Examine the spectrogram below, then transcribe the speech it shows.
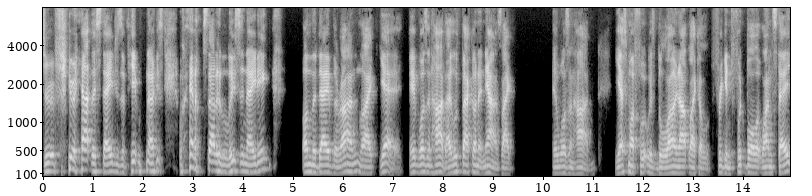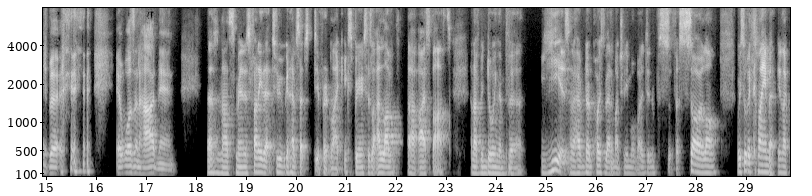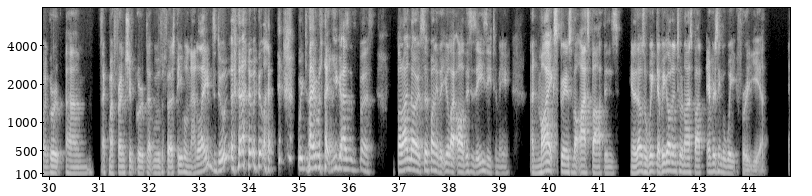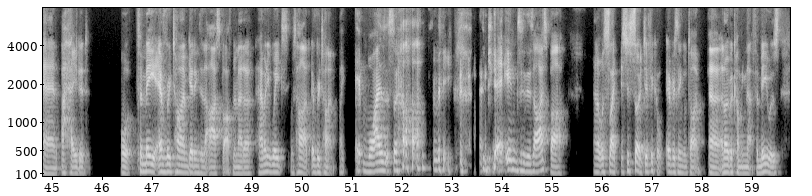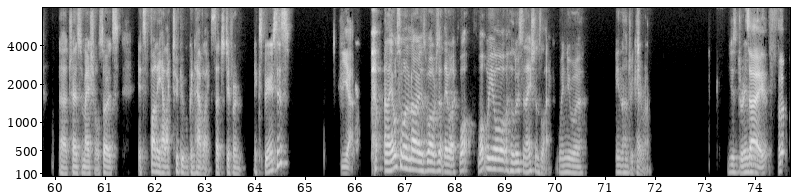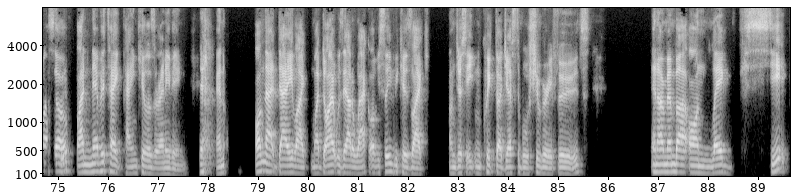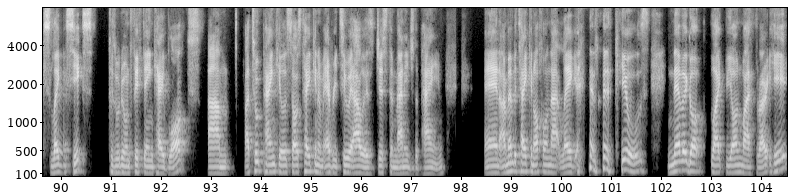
through, throughout the stages of hypnosis, when I started hallucinating on the day of the run, like, yeah, it wasn't hard. I look back on it now, it's like, it wasn't hard. Yes, my foot was blown up like a friggin' football at one stage, but it wasn't hard, man. That's nuts, man. It's funny that two people can have such different like experiences. Like I love uh, ice baths, and I've been doing them for years. And I have, don't post about it much anymore, but I did them for, so long. We sort of claim it in like my group, um, like my friendship group, that we were the first people in Adelaide to do it. we like we claim it like you guys were the first. But I know it's so funny that you're like, oh, this is easy to me. And my experience of an ice bath is, you know, that was a week that we got into an ice bath every single week for a year, and I hated or for me, every time getting to the ice bath, no matter how many weeks, it was hard every time. Like, it, why is it so hard for me to get into this ice bath? And it was like, it's just so difficult every single time. Uh, and overcoming that for me was uh, transformational. So it's, it's funny how like two people can have like such different experiences. Yeah. And I also want to know as well, just that they were like, what, what were your hallucinations like when you were in the 100K run? You just dream. So for myself, I never take painkillers or anything. Yeah. And on that day, like my diet was out of whack, obviously, because like I'm just eating quick digestible sugary foods. And I remember on leg six, leg six, because we're doing 15K blocks. Um, I took painkillers. So I was taking them every two hours just to manage the pain. And I remember taking off on that leg and the pills never got like beyond my throat here.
